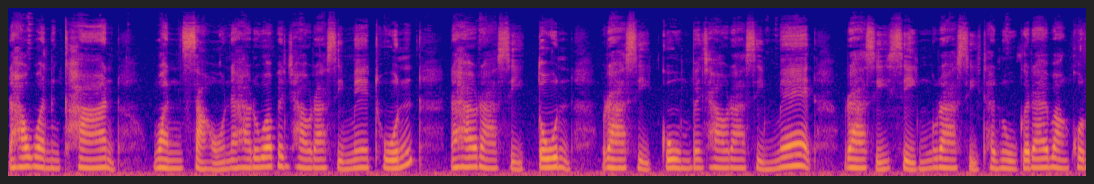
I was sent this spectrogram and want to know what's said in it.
นะคะวันอังคาร วันเสาร์นะคะรู้ว่าเป็นชาวราศีเมถุนนะคะราศีตุลราศีกุม เป็นชาวราศีเมษราศีสิงห์ราศีธนูก็ได้บางคน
